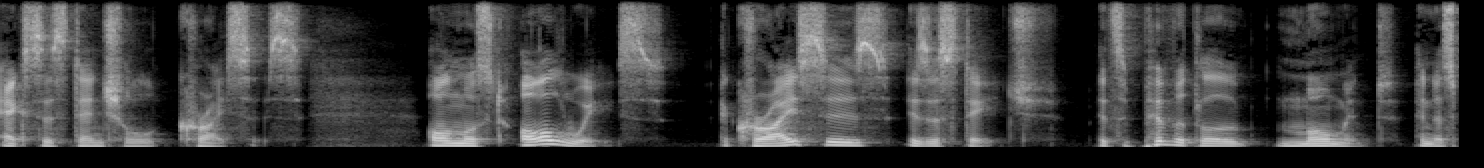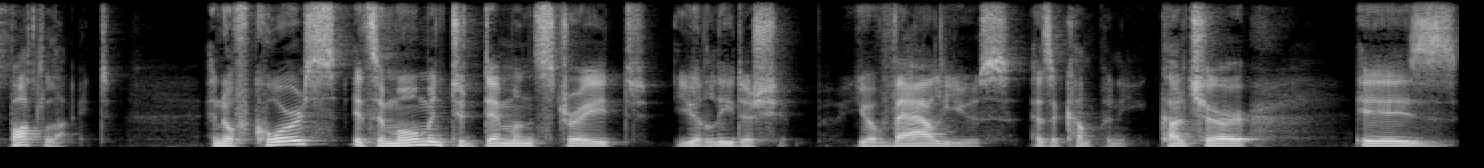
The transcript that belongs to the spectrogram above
existential crisis. Almost always, a crisis is a stage, it's a pivotal moment and a spotlight. And of course, it's a moment to demonstrate your leadership, your values as a company. Culture is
